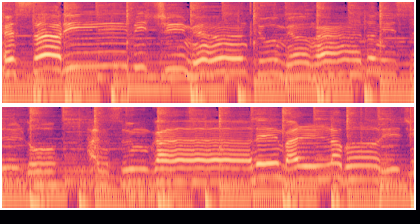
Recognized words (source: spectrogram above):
햇살이 비치면 투명하던 이슬도 한순간에 말라버리지.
